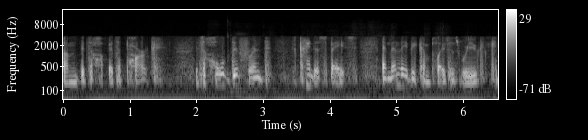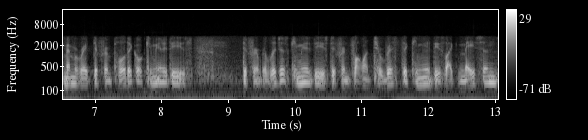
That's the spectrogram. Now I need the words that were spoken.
Um, it's a it's a park. It's a whole different kind of space. And then they become places where you can commemorate different political communities, different religious communities, different volunteeristic communities like Masons.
